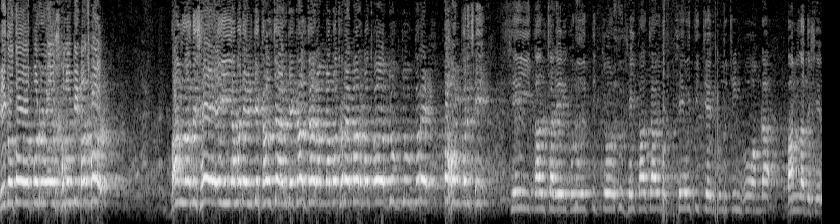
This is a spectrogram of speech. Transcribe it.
বিগত পনেরো, ষোলোটি বছর বাংলাদেশে এই আমাদের যে কালচার যে কালচার আমরা বছরের পর বছর, যুগ যুগ ধরে বহন করেছি, সেই কালচারের কোন ঐতিহ্য, সেই কালচার সেই ঐতিহ্যের কোন চিহ্ন আমরা বাংলাদেশের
